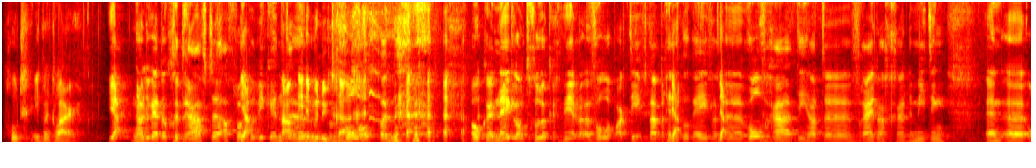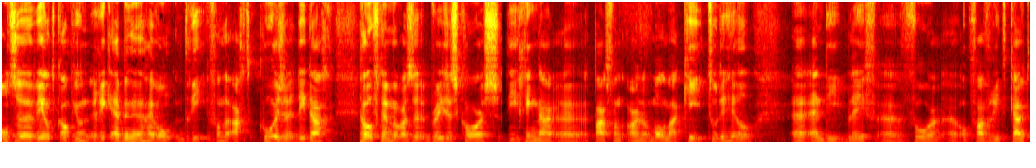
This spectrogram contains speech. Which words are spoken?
Goed, ik ben klaar. Ja, nou, er werd ook gedraafd uh, afgelopen weekend. Nou, in een minuut uh, Volop. Ook uh, Nederland gelukkig weer volop actief. Daar begin ik ook even. Ja. Wolfga, die had vrijdag de meeting. En onze wereldkampioen Rick Ebbingen, hij won drie van de acht koersen die dag. Het hoofdnummer was de Breeders' Course. Die ging naar het paard van Arno Mollema, Key to the Hill. en die bleef voor op favoriet Kuit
